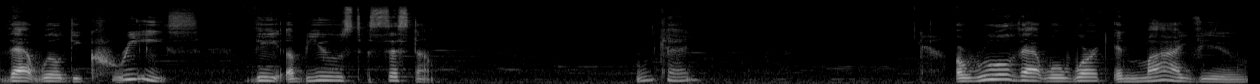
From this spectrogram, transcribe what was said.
that will decrease the abused system. Okay. A rule that will work in my view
